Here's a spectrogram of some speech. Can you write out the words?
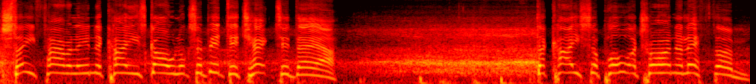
Steve Farrelly in the K's goal looks a bit dejected there. The K supporter trying to lift them.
